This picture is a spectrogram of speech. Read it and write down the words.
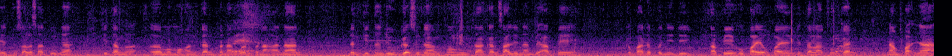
yaitu salah satunya kita eh, memohonkan penangguhan penahanan dan kita juga sudah memintakan salinan BAP kepada penyidik. Tapi upaya-upaya yang kita lakukan nampaknya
